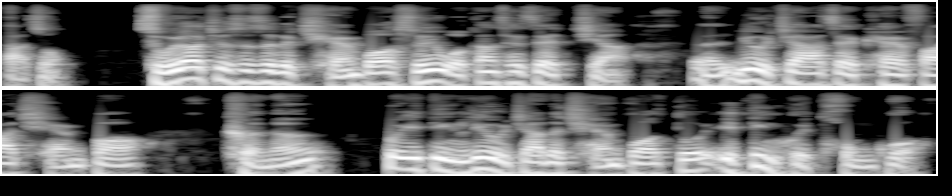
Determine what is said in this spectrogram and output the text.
大众，主要就是这个钱包。所以我刚才在讲，呃，六家在开发钱包，可能不一定六家的钱包都一定会通过。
